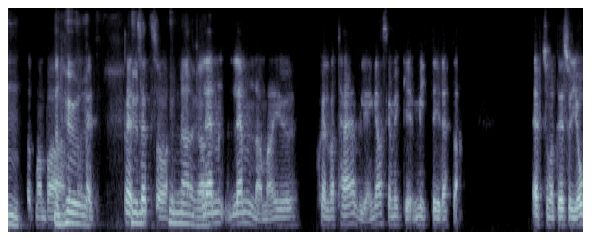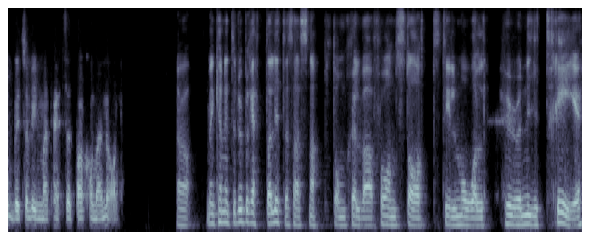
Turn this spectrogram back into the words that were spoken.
Mm. att man bara, Men hur, på ett hur, sätt så läm, lämnar man ju själva tävlingen ganska mycket mitt i detta. Eftersom att det är så jobbigt så vill man på ett sätt bara komma i mål. Ja, men kan inte du berätta lite så snabbt om själva från start till mål, hur ni tre,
